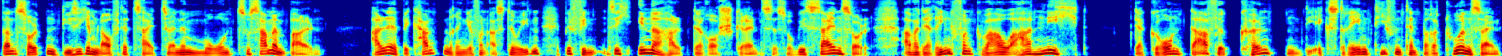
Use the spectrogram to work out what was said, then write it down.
dann sollten die sich im Laufe der Zeit zu einem Mond zusammenballen. Alle bekannten Ringe von Asteroiden befinden sich innerhalb der Roche-Grenze, so wie es sein soll, aber der Ring von Quaoar nicht. Der Grund dafür könnten die extrem tiefen Temperaturen sein,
